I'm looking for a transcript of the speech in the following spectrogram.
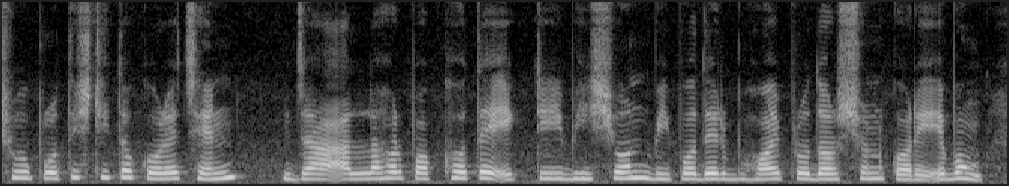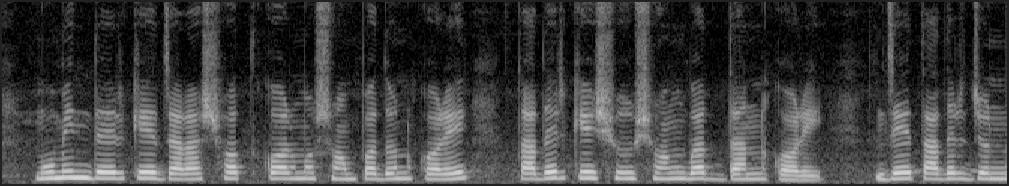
সুপ্রতিষ্ঠিত করেছেন যা আল্লাহর পক্ষ হতে একটি ভীষণ বিপদের ভয় প্রদর্শন করে এবং মুমিনদেরকে যারা সৎকর্ম সম্পাদন করে তাদেরকে সুসংবাদ দান করে যে তাদের জন্য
